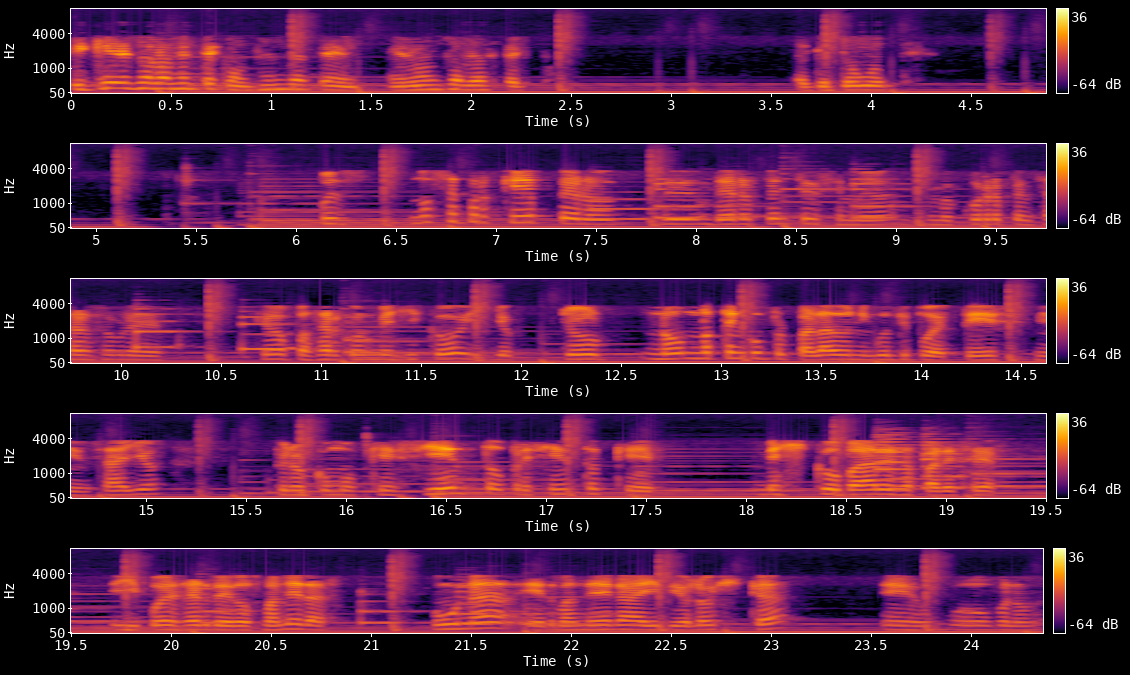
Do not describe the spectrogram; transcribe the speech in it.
Si quieres, solamente concéntrate en, un solo aspecto. El que tú gustes. Pues no sé por qué, pero de, repente se me, se me, ocurre pensar sobre qué va a pasar con México. Y yo, yo no, no tengo preparado ningún tipo de tesis ni ensayo, pero como que siento, presiento que México va a desaparecer. Y puede ser de dos maneras. Una, de manera ideológica, eh, o bueno,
